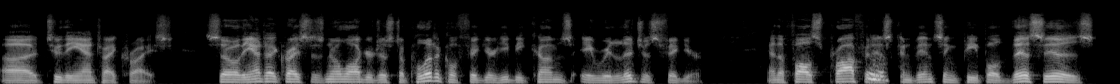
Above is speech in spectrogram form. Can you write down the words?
uh, to the Antichrist. So the Antichrist is no longer just a political figure, he becomes a religious figure. And the false prophet is convincing people this is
